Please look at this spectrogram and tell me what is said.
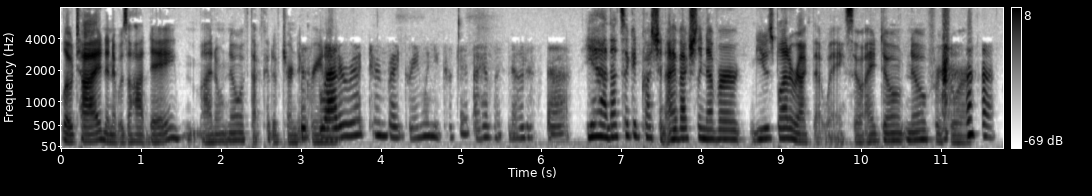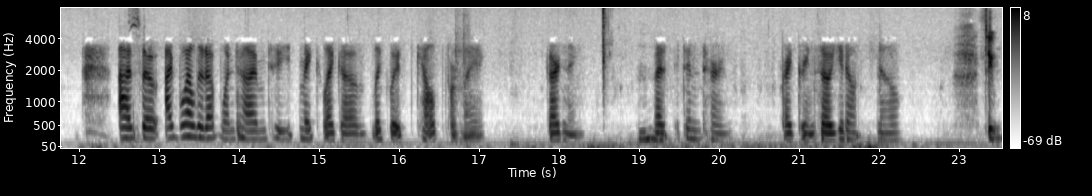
low tide and it was a hot day i don't know if that could have turned it green. Does green bladder rack turn bright green when you cook it? I haven't noticed that. yeah that's a good question i've actually never used bladderwrack that way so i don't know for sure Uh, so I boiled it up one time to make like a liquid kelp for my gardening, Mm. but it didn't turn bright green. So you don't know. Do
